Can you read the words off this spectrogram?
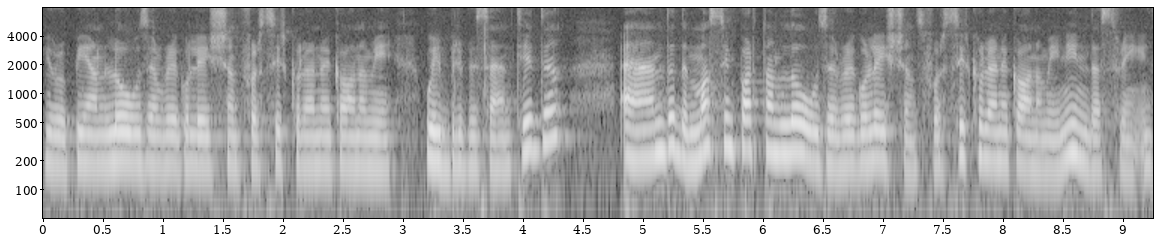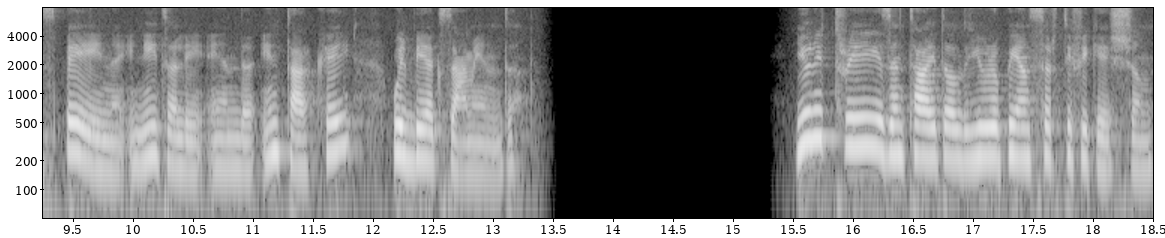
European laws and regulations for circular economy will be presented and the most important laws and regulations for circular economy in industry in Spain, in Italy and in Turkey will be examined. Unit 3 is entitled European Certification.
